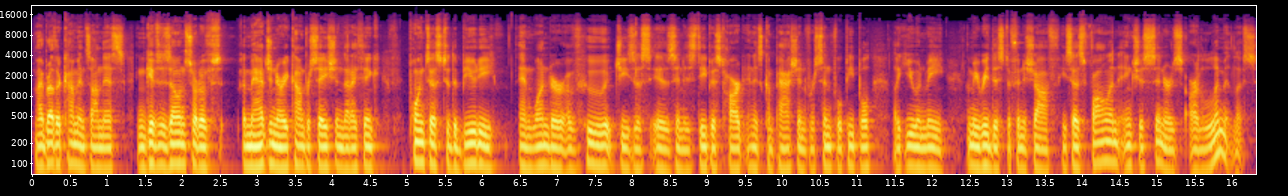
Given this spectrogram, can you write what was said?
My brother comments on this and gives his own sort of imaginary conversation that I think points us to the beauty and wonder of who Jesus is in his deepest heart and his compassion for sinful people like you and me. Let me read this to finish off. He says, Fallen, anxious sinners are limitless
